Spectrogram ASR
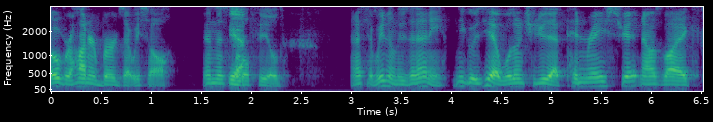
over hundred birds that we saw in this Yeah. little field. And I said, we didn't lose any. He goes, yeah, well, don't you do that pin race shit? And I was like,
